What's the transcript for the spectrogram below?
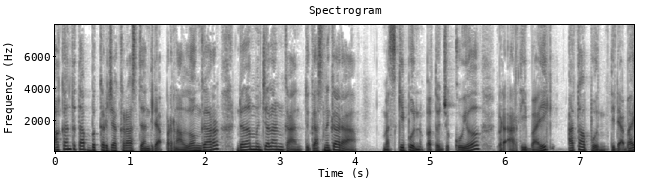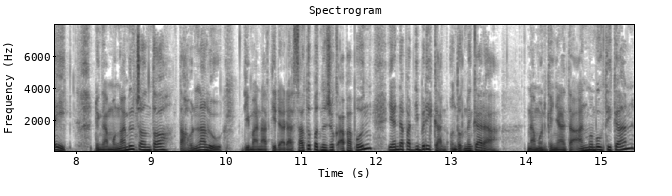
akan tetap bekerja keras dan tidak pernah longgar dalam menjalankan tugas negara. Meskipun petunjuk kuil berarti baik ataupun tidak baik, dengan mengambil contoh tahun lalu, di mana tidak ada satu petunjuk apa pun yang dapat diberikan untuk negara. Namun kenyataan membuktikan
